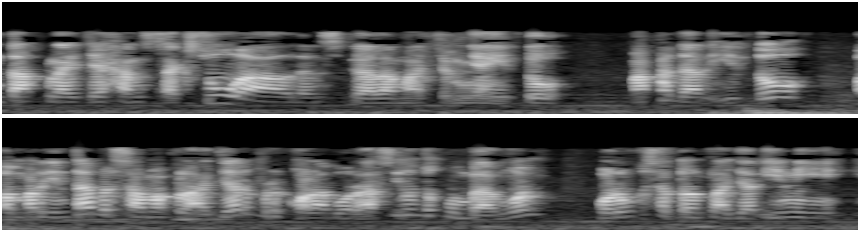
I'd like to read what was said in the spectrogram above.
entah pelecehan seksual dan segala macamnya itu. Maka dari itu pemerintah bersama pelajar berkolaborasi untuk membangun forum kesatuan pelajar ini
